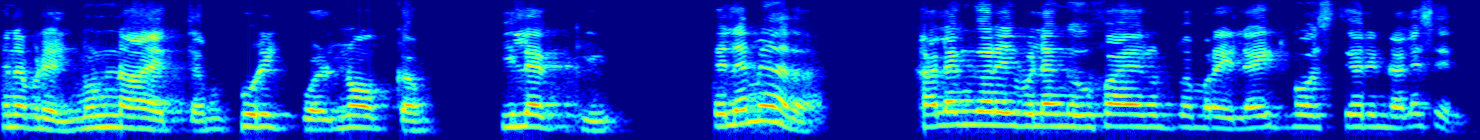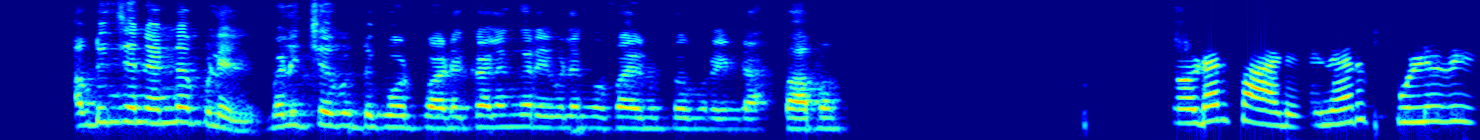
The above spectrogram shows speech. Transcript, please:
என்ன பிள்ளைகள் முன்னாயத்தம் குறிக்கோள் நோக்கம் இலக்கு. எல்லாமே அதான். கலங்கரை விலங்கு உபாய நுட்ப முறை லைட் ஹவுஸ் தேரிண்டாலே சரி. அப்படின்னு சொன்னா என்ன பிள்ளைகள் வெளிச்ச விட்டு கோட்பாடு கலங்கரை விலங்கு உபாய நுட்ப முறைண்டா? பாப்போம். தொடர்பாடினர் குழுவில்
